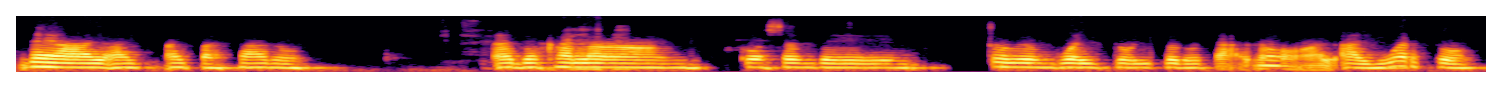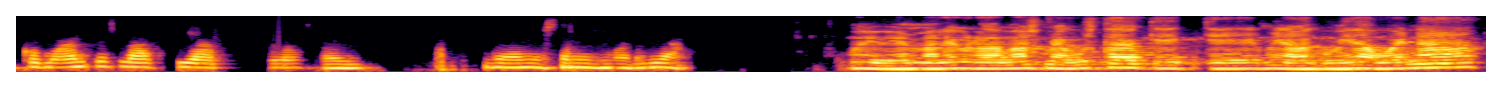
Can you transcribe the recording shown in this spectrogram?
De al, al, pasado, a dejar las cosas de todo envuelto y todo tal, ¿no? Al, huerto, como antes lo hacíamos en, en ese mismo día. Muy bien, me alegro. Además, me gusta que, que, mira, la comida buena,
